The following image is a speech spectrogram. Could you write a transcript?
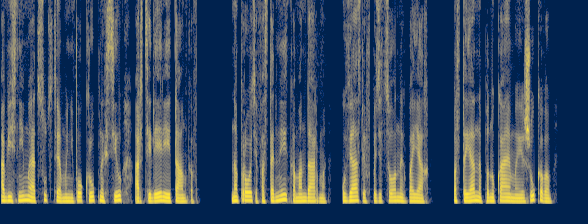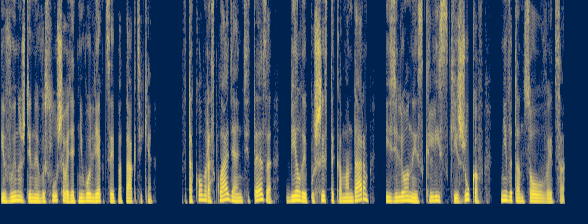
объяснимые отсутствием у него крупных сил артиллерии и танков. Напротив, остальные командармы увязли в позиционных боях, постоянно понукаемые Жуковым и вынуждены выслушивать от него лекции по тактике. В таком раскладе антитеза белый пушистый командарм и зеленый склизкий Жуков не вытанцовывается.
